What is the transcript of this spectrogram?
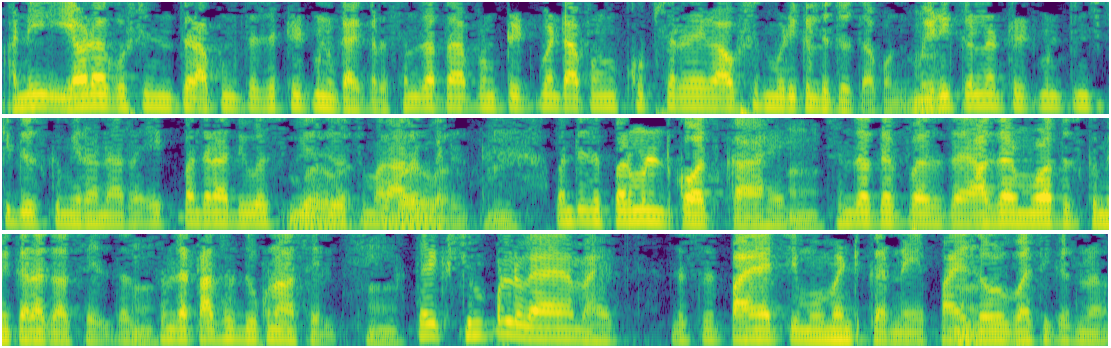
आणि एवढ्या गोष्टीनंतर आपण त्याचं ट्रीटमेंट काय करायचं समजा आता आपण ट्रीटमेंट आपण खूप सारे औषध मेडिकल देतो आपण मेडिकलनं ट्रीटमेंट तुमची किती दिवस कमी राहणार एक पंधरा दिवस वीस दिवस तुम्हाला आराम. मिळेल. पण त्याचं परमनंट कॉज काय आहे. समजा आजार मुळातच कमी करायचा असेल तर समजा टाचं दुखणं असेल. तर एक सिंपल व्यायाम आहेत जसं पायाची मुवमेंट करणे पाय जवळपासी करणं.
